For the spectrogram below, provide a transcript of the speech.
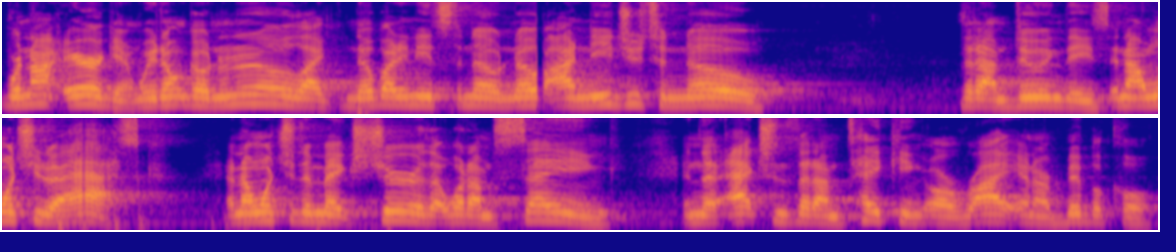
we're not arrogant. We don't go, no, no, no, like nobody needs to know. No, I need you to know that I'm doing these. And I want you to ask. And I want you to make sure that what I'm saying and the actions that I'm taking are right and are biblical.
